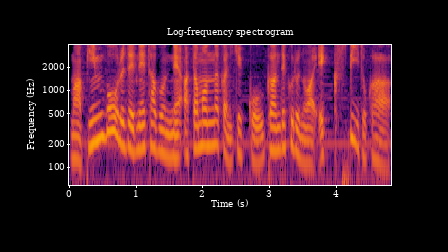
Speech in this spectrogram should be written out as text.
まあ、ピンボールでね、多分ね、頭の中に結構浮かんでくるのは XP とか、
